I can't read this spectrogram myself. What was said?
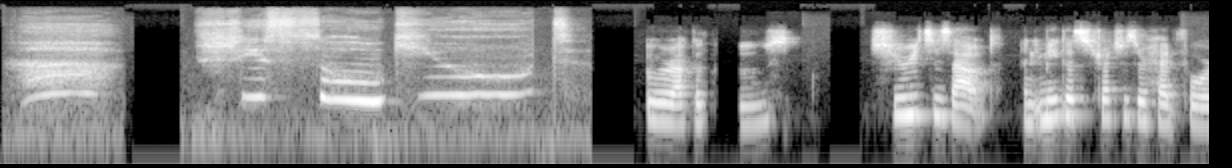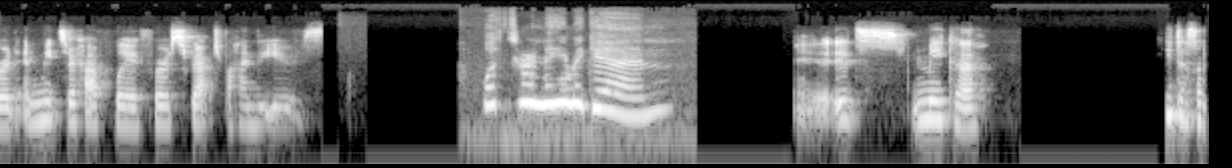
She's so cute. Uraraka coos. She reaches out, and Mika stretches her head forward and meets her halfway for a scratch behind the ears. What's her name again? It's Mika. He doesn't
